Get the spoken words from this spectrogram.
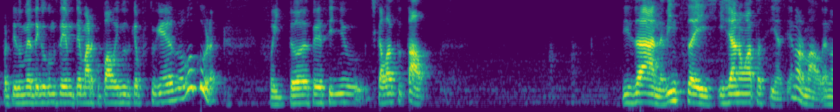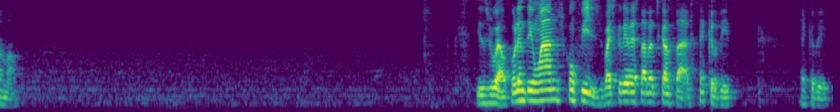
A partir do momento em que eu comecei a meter Marco Paulo em música portuguesa, loucura. Foi, todo, foi assim o descalado total. Diz a Ana, 26 e já não há paciência. É normal, é normal. Diz Joel, 41 anos, com filhos, vais querer é estar a descansar. Acredito. Acredito.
